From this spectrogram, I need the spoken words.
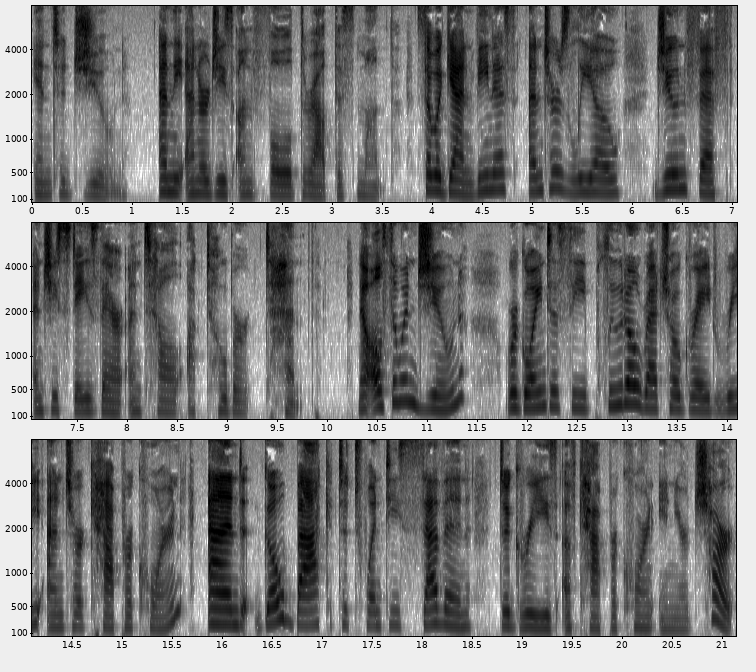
into June and the energies unfold throughout this month. So, again, Venus enters Leo June 5th and she stays there until October 10th. Now, also in June, we're going to see Pluto retrograde re enter Capricorn and go back to 27 degrees of Capricorn in your chart.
